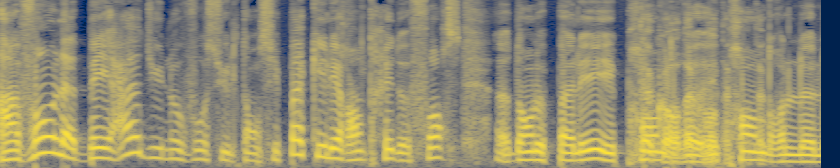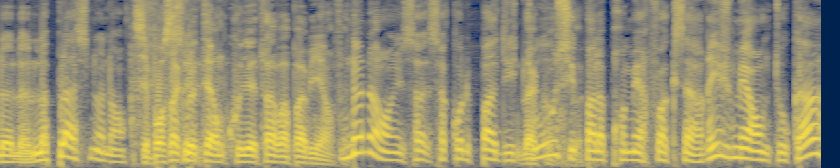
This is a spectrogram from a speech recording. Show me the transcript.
avant la Bay'a du nouveau sultan. C'est pas qu'il est rentré de force euh, dans le palais et prendre prendre la place. Non, non. C'est pour ça que le terme coup d'État va pas bien. En fait. Non, non, ça, ça colle pas du tout. C'est pas la première fois que ça arrive, mais en tout cas,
